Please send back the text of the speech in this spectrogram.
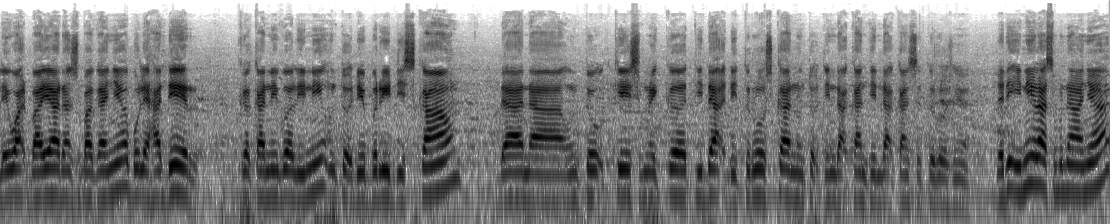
lewat bayar dan sebagainya boleh hadir ke karnival ini untuk diberi diskaun dan uh, untuk kes mereka tidak diteruskan untuk tindakan-tindakan seterusnya. Jadi inilah sebenarnya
